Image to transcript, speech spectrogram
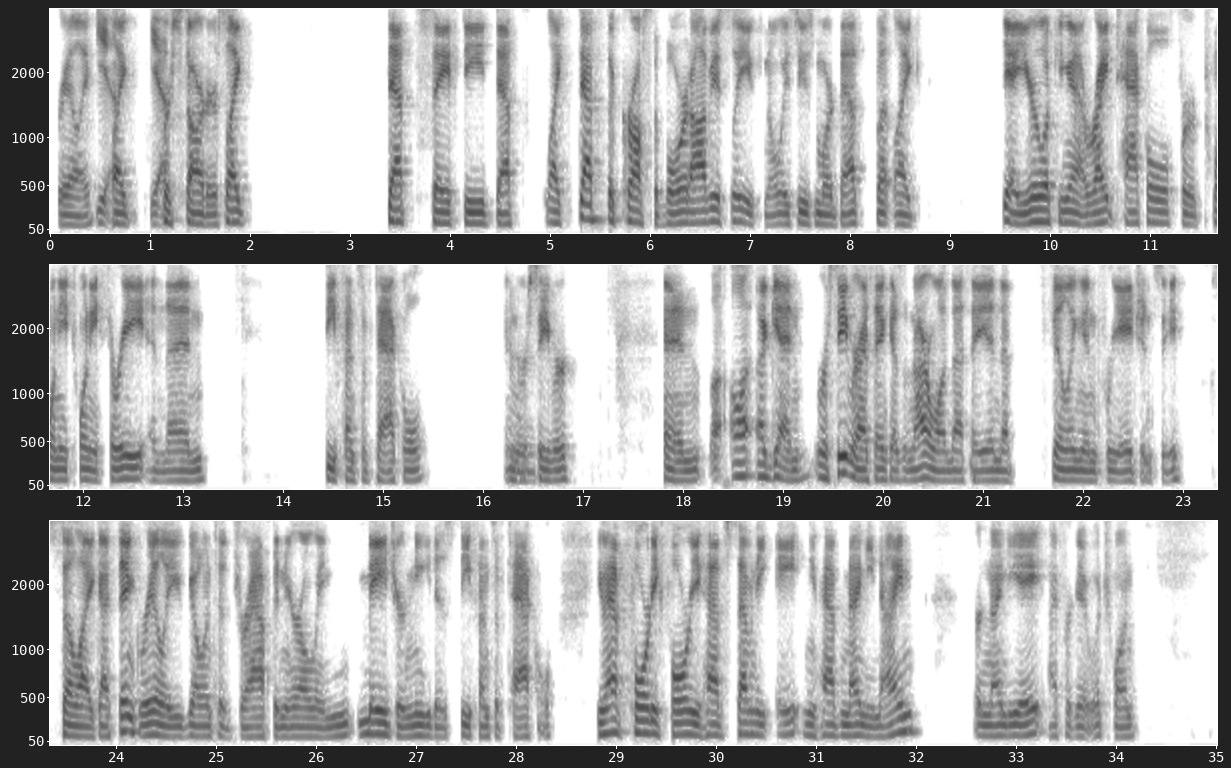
really. Yeah. Like yeah. for starters, like depth, safety, depth, like depth across the board. Obviously, you can always use more depth, but like, yeah, you're looking at right tackle for 2023 and then defensive tackle and mm-hmm. receiver. And uh, uh, again, receiver, I think, is another one that they end up filling in free agency. So, like, I think really you go into draft and your only major need is defensive tackle you have 44, you have 78, and you have 99 or 98. I forget which one.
